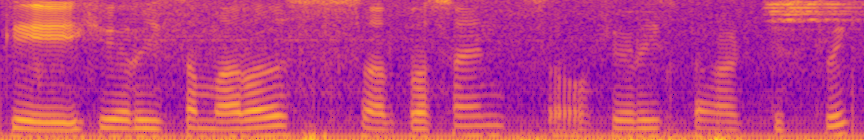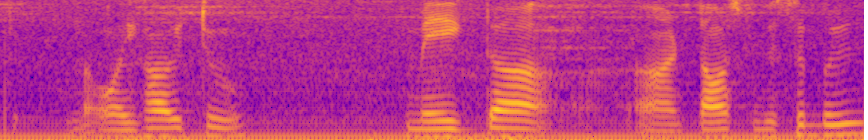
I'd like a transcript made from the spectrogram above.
okay here is some errors are present. So here is the district. Now I have to make the uh, toast visible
